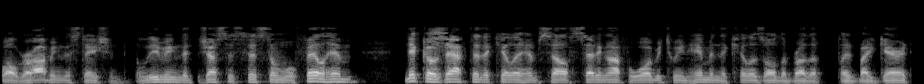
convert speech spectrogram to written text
while robbing the station. Believing the justice system will fail him, Nick goes after the killer himself, setting off a war between him and the killer's older brother, played by Garrett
